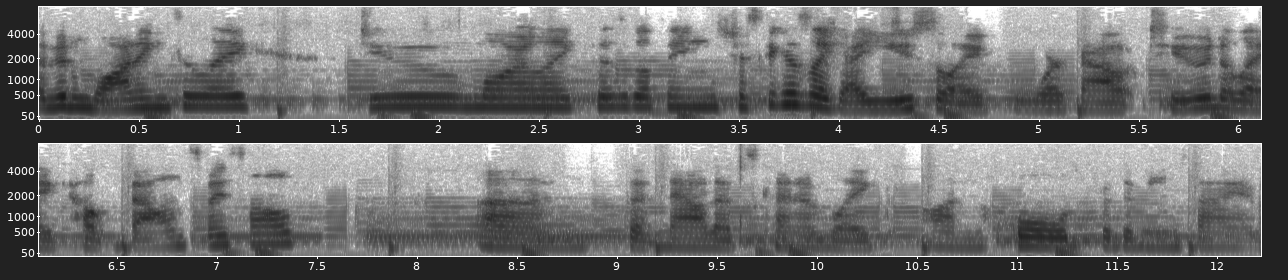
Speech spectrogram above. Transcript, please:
I've been wanting to like do more like physical things just because like I used to like work out too to like help balance myself. Um, but now that's kind of like on hold for the meantime.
